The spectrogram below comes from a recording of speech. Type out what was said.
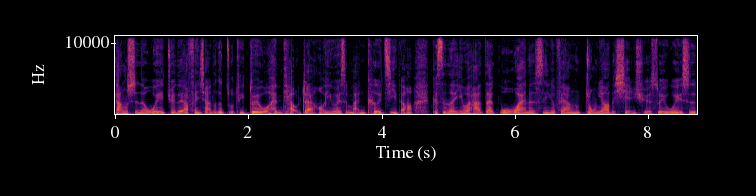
当时呢，我也觉得要分享这个主题对我很挑战哈，因为是蛮科技的哈。可是呢，因为它在国外呢是一个非常重要的显学，所以我也是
